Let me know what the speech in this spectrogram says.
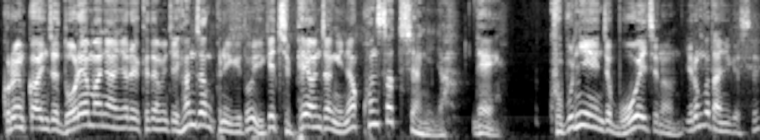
그러니까 이제 노래만이 아니라 이렇게 되면 이제 현장 분위기도 이게 집회 현장이냐 콘서트장이냐 네. 구분이 이제 모호해지는 이런 것 아니겠어요?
